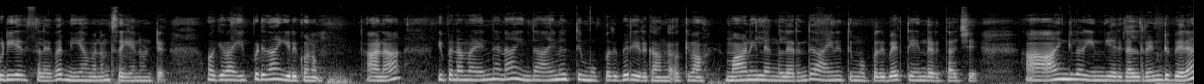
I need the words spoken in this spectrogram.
குடியரசுத் தலைவர் நியமனம் செய்யணுன்ட்டு ஓகேவா இப்படி தான் இருக்கணும். ஆனால் இப்போ நம்ம என்னென்னா இந்த ஐநூற்றி முப்பது பேர் இருக்காங்க ஓகேவா? மாநிலங்கள்லேருந்து ஐநூற்றி முப்பது பேர் தேர்ந்தெடுத்தாச்சு. ஆங்கிலோ இந்தியர்கள் ரெண்டு பேரை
